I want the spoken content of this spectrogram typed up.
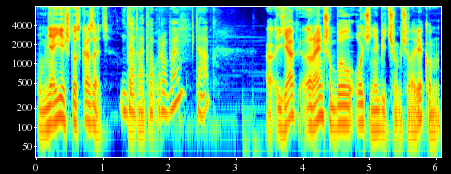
У меня есть что сказать. по давай поводу. попробуем. Так. А, Я раньше был очень обидчивым человеком.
